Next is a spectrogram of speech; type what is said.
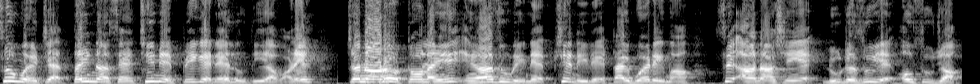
စွန့်ဝယ်ချက်330ချင်းမြင့်ပေးခဲ့တယ်လို့သိရပါတယ်။ကျွန်တော်တို့တော်လိုင်းရေးအင်အားစုတွေနဲ့ဖြစ်နေတဲ့တိုက်ပွဲတွေမှာစစ်အာဏာရှင်ရဲ့လူတစုရဲ့အုပ်စုကြောင့်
